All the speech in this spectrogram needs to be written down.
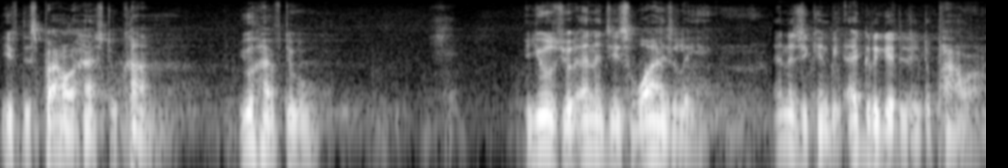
If this power has to come, you have to use your energies wisely. Energy can be aggregated into power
